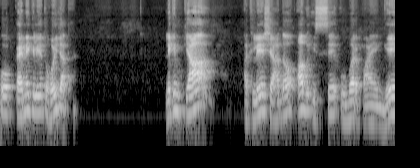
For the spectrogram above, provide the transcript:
वो कहने के लिए तो हो ही जाता है। लेकिन क्या अखिलेश यादव अब इससे उबर पाएँगे?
